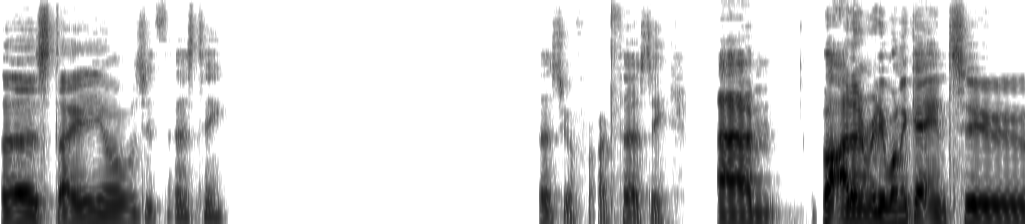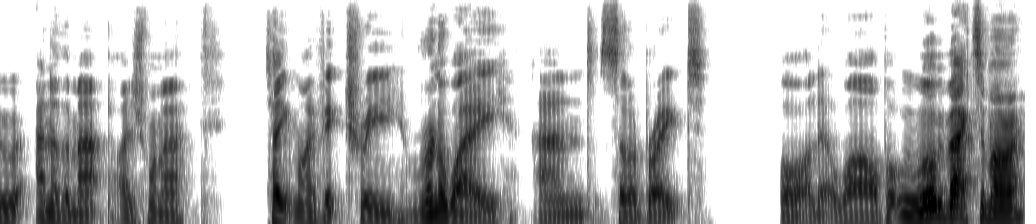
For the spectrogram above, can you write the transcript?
Thursday, or was it Thursday? Thursday or Friday? Thursday. Um, but I don't really want to get into another map. I just want to take my victory, run away, and celebrate for a little while. But we will be back tomorrow.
